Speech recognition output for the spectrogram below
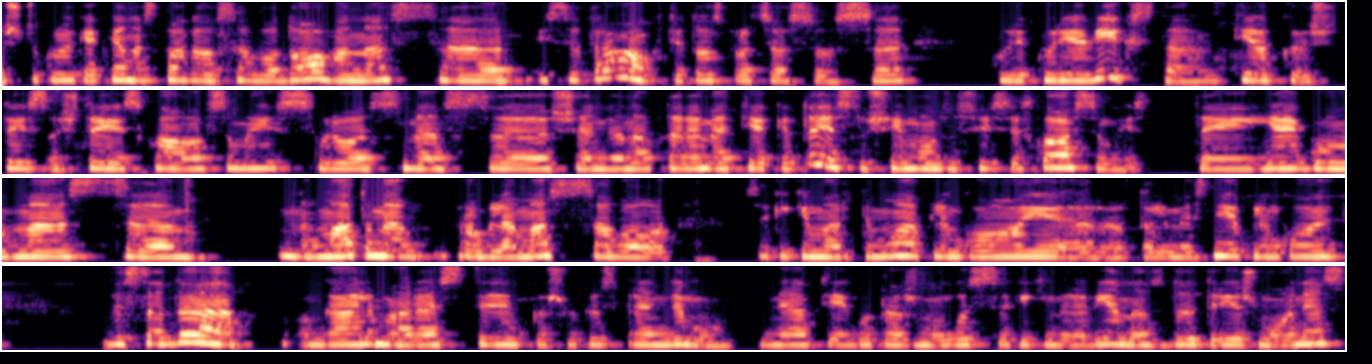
iš tikrųjų, kiekvienas pagal savo dovanas įsitraukti tos procesus, kurie, kurie vyksta tiek šitais aštriais klausimais, kuriuos mes šiandien aptarėme, tiek kitais su šeimom susijusiais klausimais. Tai jeigu mes matome problemas savo, sakykime, artimoje aplinkoje ar, ar tolimesnėje aplinkoje, visada galima rasti kažkokių sprendimų. Net jeigu tas žmogus, sakykime, yra vienas, du, trys žmonės,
